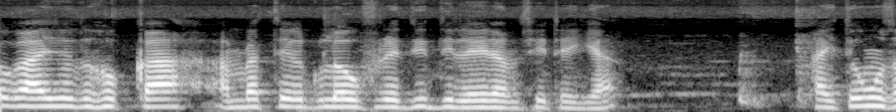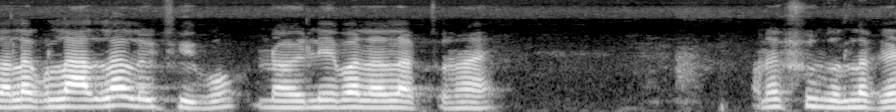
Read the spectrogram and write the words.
তো গায়ে যদি হোক্কা, আমরা তেলগুলো উপরে দিয়ে দিলে এরাম সেটাই গিয়া। খাইতেও মজা লাগল লাল লাল হয়ে ছুইব নইলে লাল লাগতো না। অনেক সুন্দর লাগে।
